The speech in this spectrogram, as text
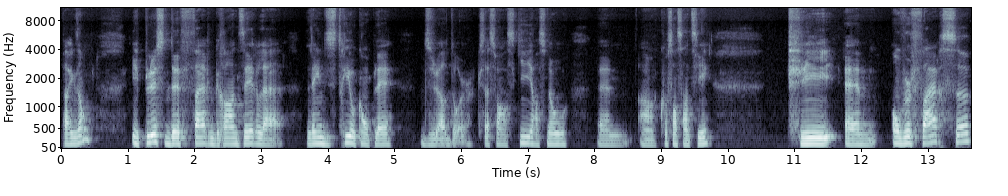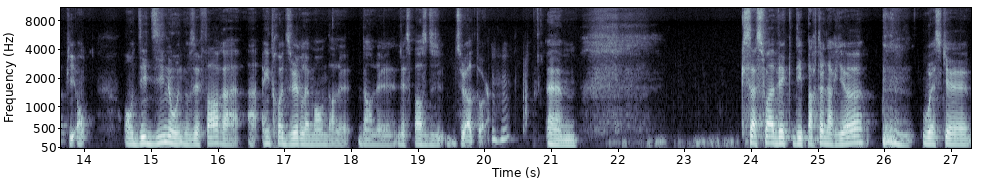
par exemple, et plus de faire grandir l'industrie au complet du outdoor, que ce soit en ski, en snow, euh, en course en sentier. Puis, euh, on veut faire ça, puis on, on dédie nos, nos efforts à, à, introduire le monde dans, le, dans l'espace du, du, outdoor. Mm-hmm. Euh, que ce soit avec des partenariats, où est-ce que,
